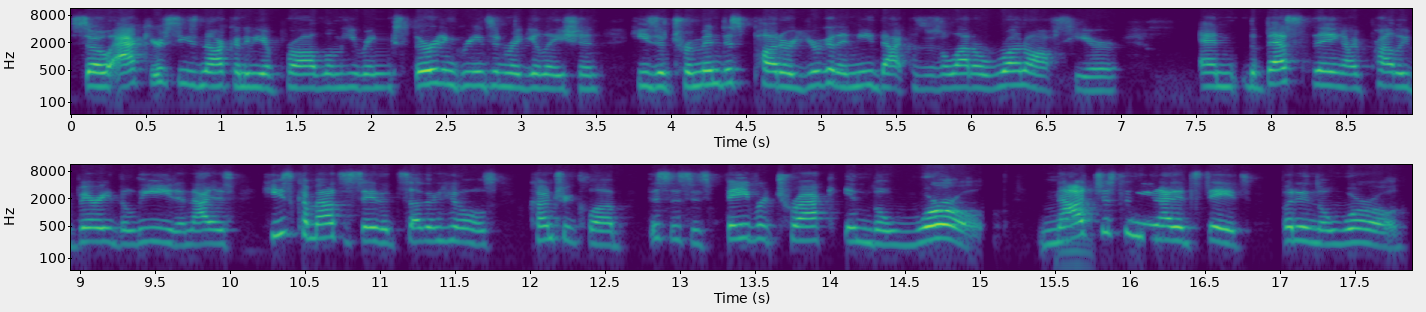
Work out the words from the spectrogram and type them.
So accuracy is not going to be a problem. He ranks third in greens in regulation. He's a tremendous putter. You're going to need that because there's a lot of runoffs here. And the best thing, I've probably buried the lead, and that is he's come out to say that Southern Hills Country Club, this is his favorite track in the world, not just in the United States, but in the world.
